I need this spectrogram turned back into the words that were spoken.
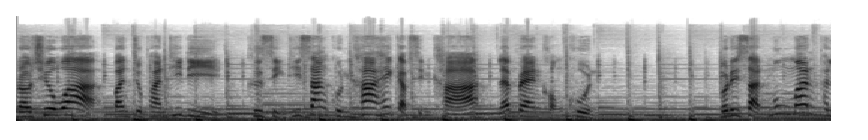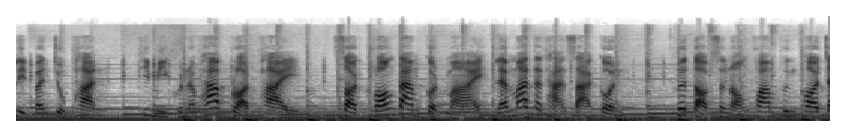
เราเชื่อว่าบรรจุภัณฑ์ที่ดี คือสิ่งที่สร้างคุณค่าให้กับสินค้าและแบรนด์ของคุณ บริษัทมุ่งมั่นผลิตบรรจุภัณฑ์ที่มีคุณภาพปลอดภัย สอดคล้องตามกฎหมายและมาตรฐานสากลเพื่อตอบสนองความพึงพอใจ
